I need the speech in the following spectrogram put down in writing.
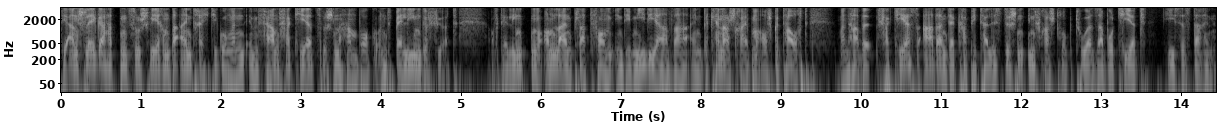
Die Anschläge hatten zu schweren Beeinträchtigungen im Fernverkehr zwischen Hamburg und Berlin geführt. Auf der linken Online-Plattform Indymedia war ein Bekennerschreiben aufgetaucht. Man habe Verkehrsadern der kapitalistischen Infrastruktur sabotiert, hieß es darin.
